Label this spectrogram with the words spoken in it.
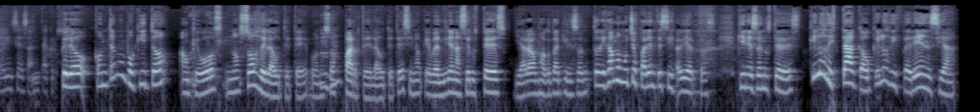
provincia de Santa Cruz. Pero contame un poquito, aunque vos no sos de la UTT, vos no uh -huh. sos parte de la UTT, sino que vendrían a ser ustedes, y ahora vamos a contar quiénes son. Entonces, dejamos muchos paréntesis abiertos. ¿Quiénes son ustedes? ¿Qué los destaca o qué los diferencia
